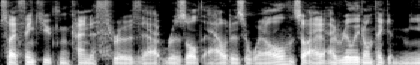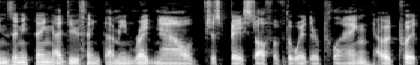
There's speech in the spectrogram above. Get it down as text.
so I think you can kind of throw that result out as well. So I, I, really don't think it means anything. I do think, I mean, right now, just based off of the way they're playing, I would put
